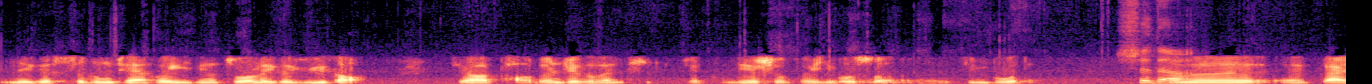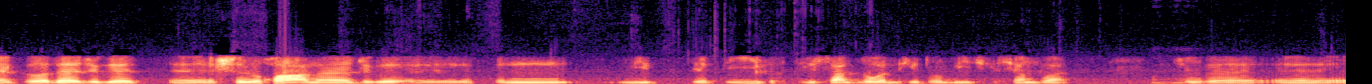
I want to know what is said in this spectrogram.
那个四中全会已经做了一个预告，就要讨论这个问题，这肯定是会有所进步的。是的。那么呃，改革的这个呃深化呢，这个跟你的第一个、第三个问题都密切相关。这个呃。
